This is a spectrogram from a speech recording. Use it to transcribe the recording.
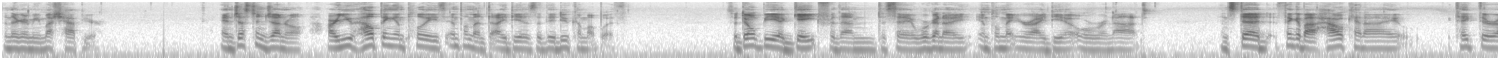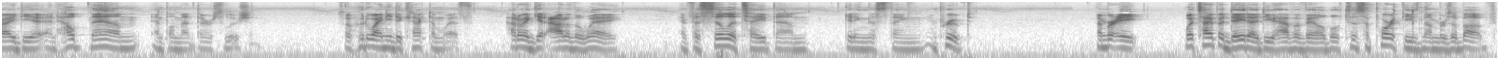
then they're going to be much happier. And just in general, are you helping employees implement the ideas that they do come up with? So don't be a gate for them to say, we're going to implement your idea or we're not. Instead, think about how can I take their idea and help them implement their solution. So who do I need to connect them with? How do I get out of the way and facilitate them getting this thing improved? Number eight, what type of data do you have available to support these numbers above?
